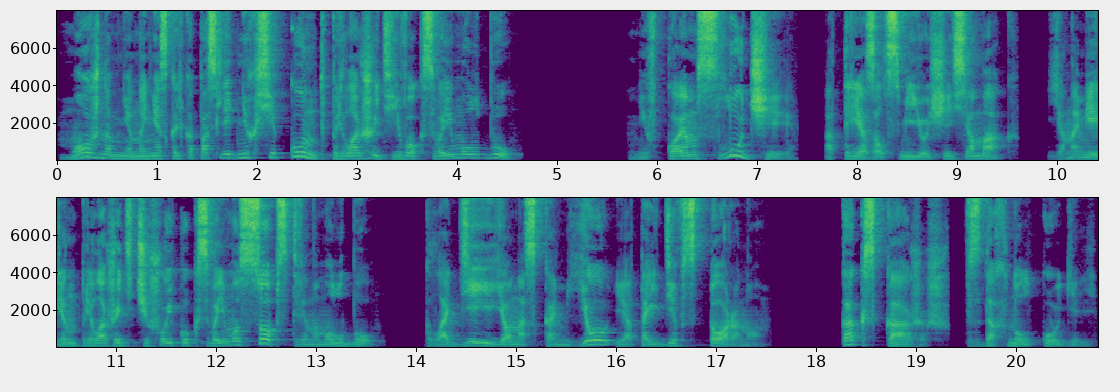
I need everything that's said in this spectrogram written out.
Можно мне на несколько последних секунд приложить его к своему лбу?» «Ни в коем случае!» – отрезал смеющийся маг. Я намерен приложить чешуйку к своему собственному лбу. Клади ее на скамью и отойди в сторону. Как скажешь, вздохнул Кугель.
